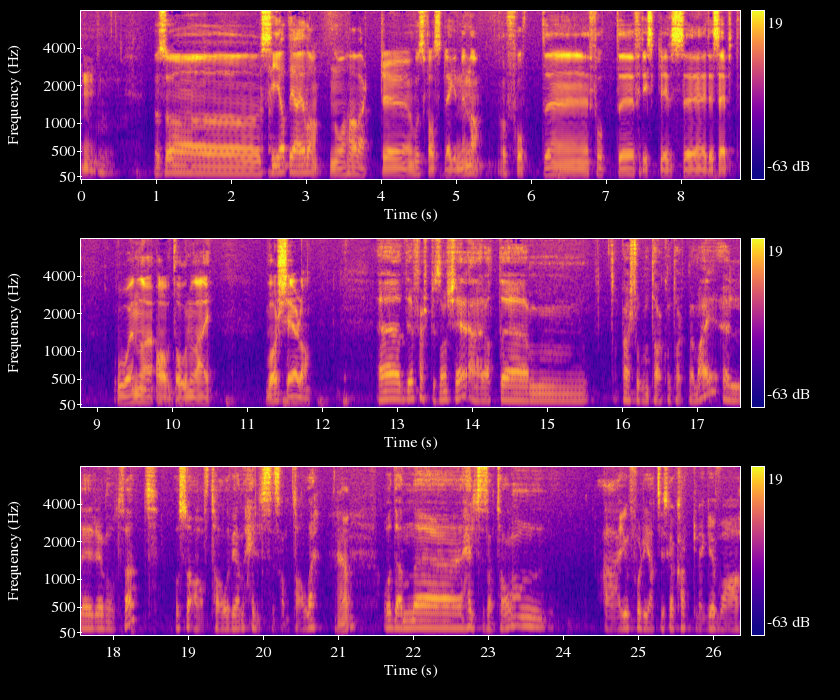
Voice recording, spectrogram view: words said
Mm. Mm. Og så Si at jeg da nå har vært uh, hos fastlegen min da, og fått, uh, fått uh, frisklivsresept og en avtale med deg. Hva skjer da? Det første som skjer, er at personen tar kontakt med meg, eller motsatt. Og så avtaler vi en helsesamtale. Ja. Og den uh, helsesamtalen er jo fordi at vi skal kartlegge hva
